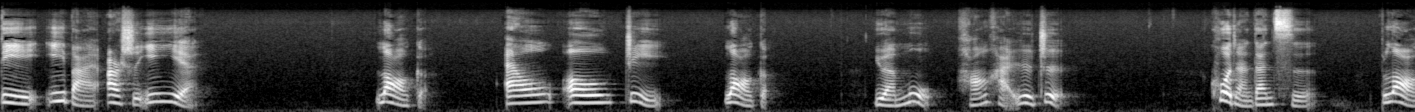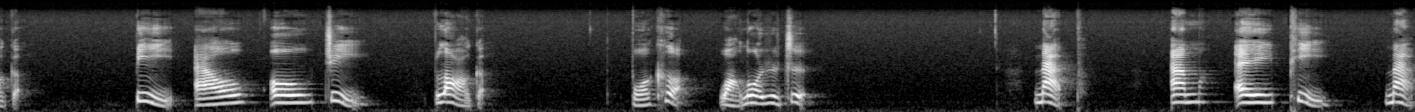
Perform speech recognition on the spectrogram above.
第一百二十一页。log，l o g，log，原木航海日志。扩展单词，blog，b l o g，blog，博客，网络日志。map，m a p，map，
